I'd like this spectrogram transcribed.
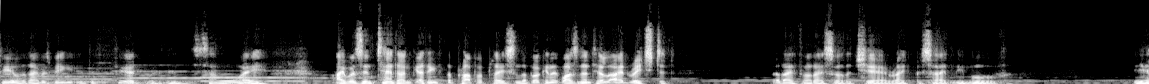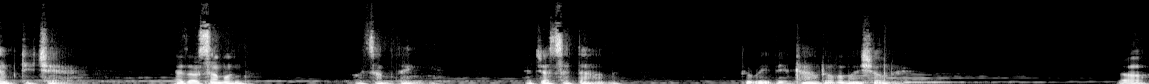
feel that I was being interfered with in some way. I was intent on getting to the proper place in the book, and it wasn't until I'd reached it that I thought I saw the chair right beside me move. The empty chair. As though someone or something had just sat down to read the account over my shoulder. So,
